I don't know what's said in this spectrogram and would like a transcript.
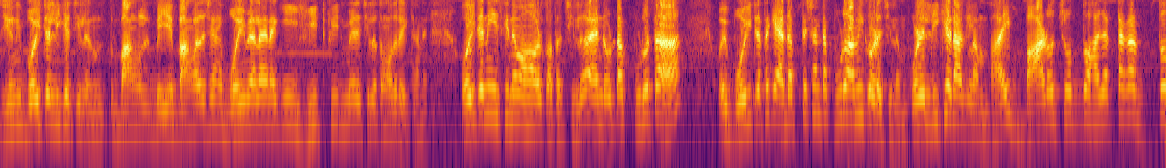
যে উনি বইটা লিখেছিলেন ইয়ে বাংলাদেশে বই মেলায় নাকি হিট ফিট মেরেছিল তোমাদের এখানে। ওইটা নিয়ে সিনেমা হওয়ার কথা ছিল অ্যান্ড ওটা পুরোটা, ওই বইটা থেকে অ্যাডাপ্টেশনটা পুরো আমি করেছিলাম। করে লিখে রাখলাম, ভাই, বারো, চোদ্দ হাজার টাকার তো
